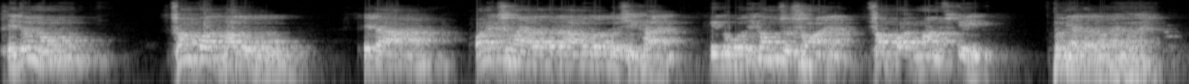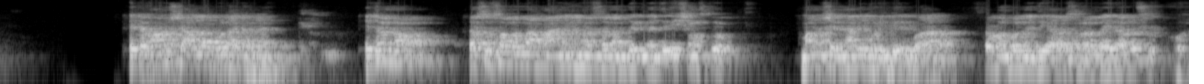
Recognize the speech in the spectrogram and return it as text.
এজন্য সম্পদ ভালো, এটা অনেক সময় আল্লাহ আনুগত্য শেখায়, কিন্তু অধিকাংশ সময় সম্পদ মানুষকে দুনিয়াদার বানায় ফেলায়। এটা মানুষকে আল্লাহ ভোলায় এখানে। এজন্য রসুল সাল্লাহ আলী ওয়াসাল্লাম দেখলেন যে এই সমস্ত মানুষের নারী বলি বের করা, তখন বললেন যে আলোচনা এরা হলো সুদখোর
